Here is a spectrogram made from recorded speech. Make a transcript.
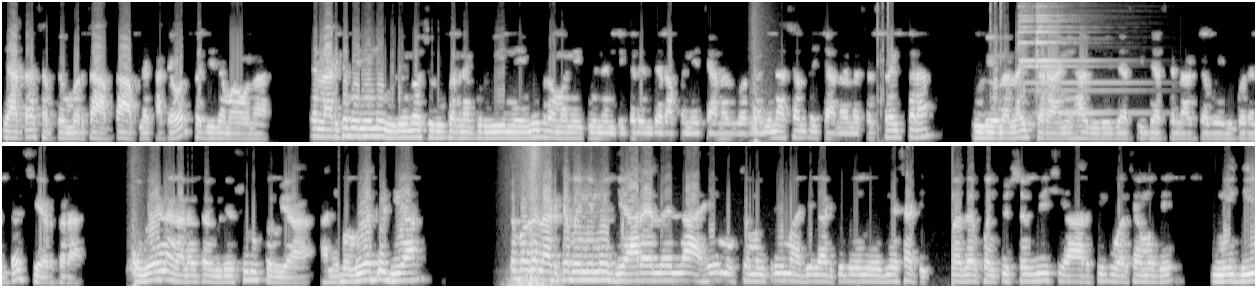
की आता सप्टेंबरचा हप्ता आपल्या खात्यावर कधी जमा होणार. त्या लाडक्या बहिणीने व्हिडिओला सुरू करण्यापूर्वी नेहमीप्रमाणे एक विनंती करेल जर आपण या चॅनलवर नवीन असाल तर चॅनलला सबस्क्राईब करा व्हिडिओला लाईक करा आणि हा व्हिडिओ जास्तीत जास्त लाडक्या बहिणीपर्यंत शेअर करा. तर वेळ न घालवता व्हिडिओ सुरू करूया आणि बघूया तो जी आर तर बघा लाडक्या बहिणीनं जी आर ला आहे मुख्यमंत्री माझी लाडकी बहीण योजनेसाठी. दोन हजार पंचवीस सव्वीस या आर्थिक वर्षामध्ये निधी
